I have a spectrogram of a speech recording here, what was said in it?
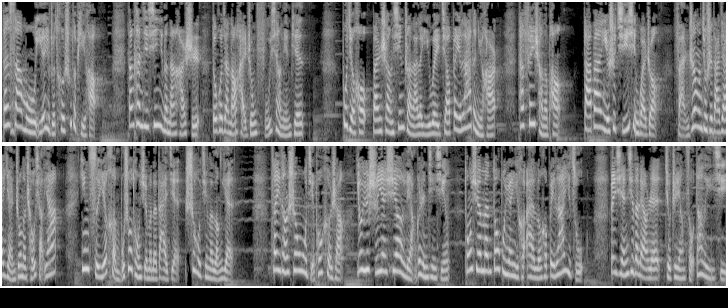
但萨姆也有着特殊的癖好，当看见心仪的男孩时，都会在脑海中浮想联翩。不久后，班上新转来了一位叫贝拉的女孩，她非常的胖，打扮也是奇形怪状，反正就是大家眼中的丑小鸭，因此也很不受同学们的待见，受尽了冷眼。在一堂生物解剖课上，由于实验需要两个人进行，同学们都不愿意和艾伦和贝拉一组，被嫌弃的两人就这样走到了一起。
